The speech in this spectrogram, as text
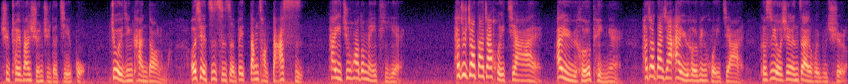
去推翻选举的结果，就已经看到了嘛。而且支持者被当场打死，他一句话都没提耶、他就叫大家回家哎、爱与和平哎、他叫大家爱与和平回家哎、可是有些人再也回不去了，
